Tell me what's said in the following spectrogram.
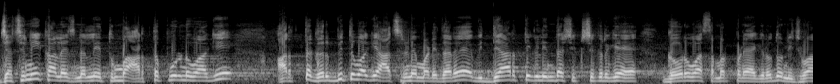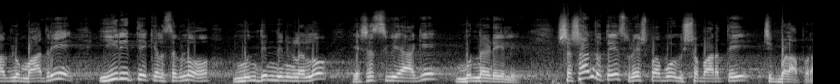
ಜಚನಿ ಕಾಲೇಜಿನಲ್ಲಿ ತುಂಬ ಅರ್ಥಪೂರ್ಣವಾಗಿ, ಅರ್ಥಗರ್ಭಿತವಾಗಿ ಆಚರಣೆ ಮಾಡಿದ್ದಾರೆ. ವಿದ್ಯಾರ್ಥಿಗಳಿಂದ ಶಿಕ್ಷಕರಿಗೆ ಗೌರವ ಸಮರ್ಪಣೆ ಆಗಿರೋದು ನಿಜವಾಗ್ಲೂ ಮಾದರಿ. ಈ ರೀತಿಯ ಕೆಲಸಗಳು ಮುಂದಿನ ದಿನಗಳಲ್ಲೂ ಯಶಸ್ವಿಯಾಗಿ ಮುನ್ನಡೆಯಲಿ. ಶಶಾಂಕ್ ಜೊತೆ ಸುರೇಶ್ ಬಾಬು ವಿಶ್ವಭಾರತಿ ಚಿಕ್ಕಬಳ್ಳಾಪುರ.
